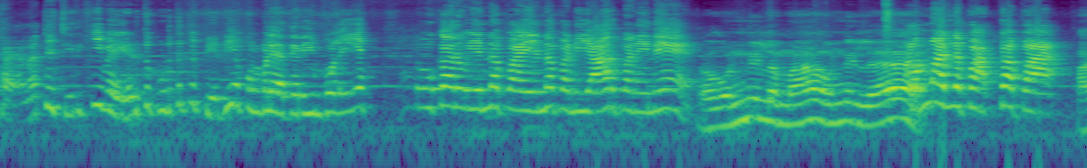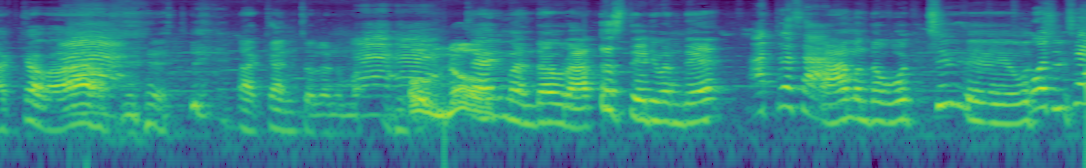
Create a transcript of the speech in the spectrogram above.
கலட்டி சிரிக்கி எடுத்து கொடுத்துட்டு பெரிய பொம்பளையா தெரியும் போலயே. உட்காரு என்னப்பா என்ன பண்ணி யார் பண்ணினே? ஒண்ணும் இல்லம்மா ஒண்ணும் இல்ல அம்மா இல்லப்பா அக்காப்பா. அக்காவா? அக்கான்னு சொல்லணுமா? சரிம்மா இந்த ஒரு அட்ரஸ் தேடி வந்தேன். அட்ரஸா ஆமா இந்த ஒச்சு ஒச்சு.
